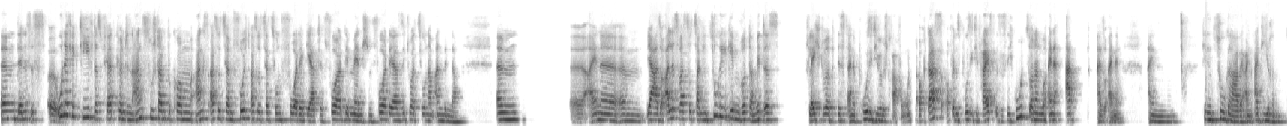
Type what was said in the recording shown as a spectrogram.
ähm, denn es ist äh, uneffektiv. Das Pferd könnte einen Angstzustand bekommen, Angstassoziation, Furchtassoziation vor der Gerte, vor dem Menschen, vor der Situation am Anbinder. Ähm, äh, eine, ähm, ja, also alles, was sozusagen hinzugegeben wird, damit es schlecht wird, ist eine positive Bestrafung. Und auch das, auch wenn es positiv heißt, ist es nicht gut, sondern nur eine, also eine, ein, Hinzugabe, ein Addieren.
